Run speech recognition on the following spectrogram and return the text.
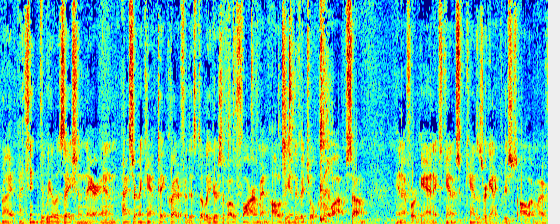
Right. I think the realization there, and I certainly can't take credit for this, the leaders of O Farm and all of the individual co ops, um, NFO Organics, Kansas, Kansas Organic Producers, all of them, I've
